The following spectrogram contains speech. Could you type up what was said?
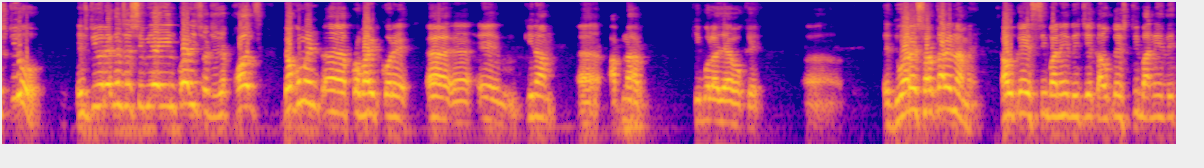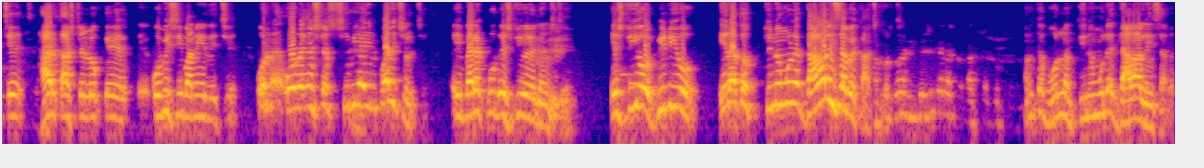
এসডিও? এসডিওর এগেন্সে সিবিআই ইনকোয়ারি চলছে, যে ফলস ডকুমেন্ট প্রোভাইড করে কি নাম আপনার কি বলা যায় ওকে? দুয়ারে সরকারের নামে। কাউকে এসসি বানিয়ে দিচ্ছে, কাউকে এসটি বানিয়ে দিচ্ছে হায়ার কাস্টের লোককে ওবিসি বানিয়ে দিচ্ছে। ওর ওর এগেনস্টে সিবিআই ইনকোয়ারি চলছে। এই ব্যারাকপুর এসডিও এগেনস্টে এসডিও বিডিও এরা তো তৃণমূলের দালাল হিসাবে কাজ করছে। আমি তো বললাম, তৃণমূলের দালাল হিসাবে।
